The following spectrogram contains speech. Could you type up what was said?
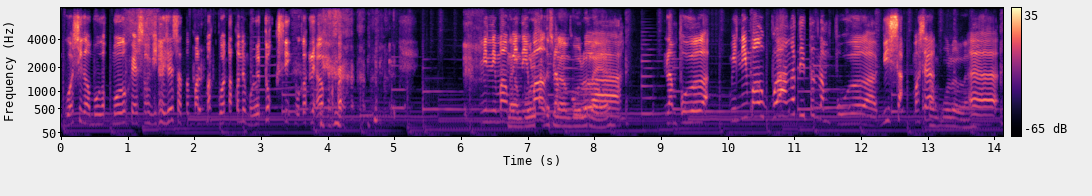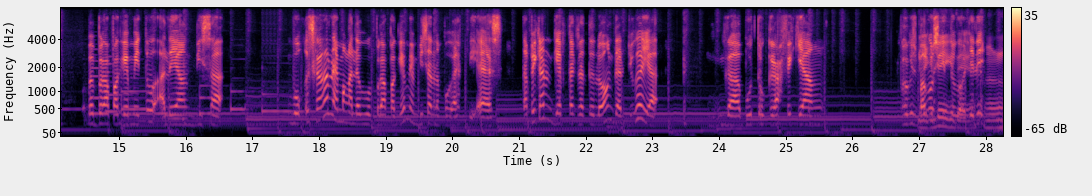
gue sih nggak muluk-muluk kayak Sony aja satu empat empat gue takutnya meleduk sih bukannya apa. minimal 60 minimal atau 60 90 lah ya. lah. 60 lah. Minimal banget itu 60 lah. Bisa. Maksudnya 60 lah. eh, beberapa game itu ada yang bisa bu- sekarang kan emang ada beberapa game yang bisa 60 fps tapi kan game tertentu doang dan juga ya nggak butuh grafik yang bagus-bagus gitu, loh. ya. jadi Heeh.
